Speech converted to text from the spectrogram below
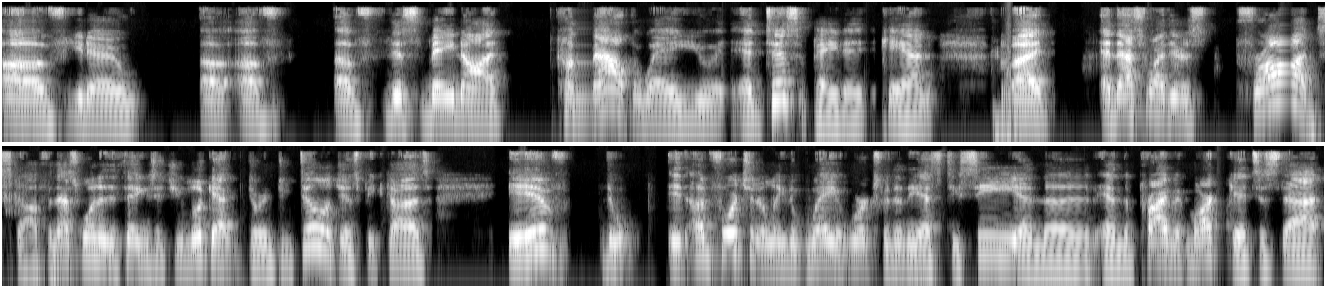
of you know uh, of of this may not come out the way you anticipate it can. But and that's why there's fraud stuff. And that's one of the things that you look at during due diligence because if the it unfortunately the way it works within the SEC and the and the private markets is that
